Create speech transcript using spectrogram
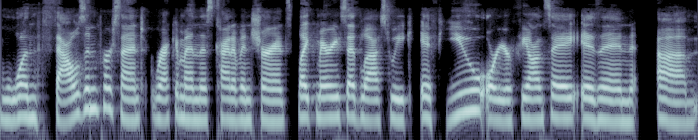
1000% recommend this kind of insurance. Like Mary said last week, if you or your fiance is in um,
